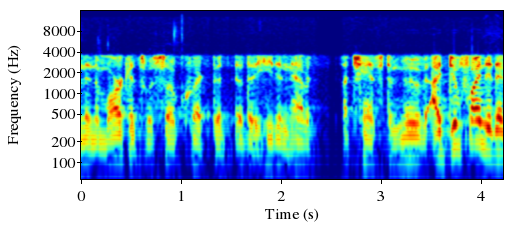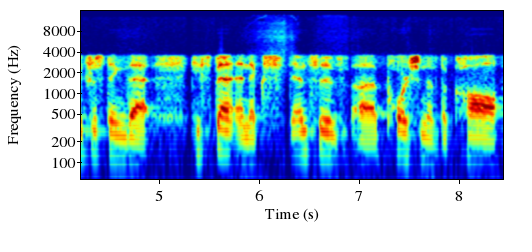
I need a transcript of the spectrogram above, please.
rebound in the markets was so quick that that he didn't have a a chance to move. I do find it interesting that he spent an extensive uh, portion of the call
